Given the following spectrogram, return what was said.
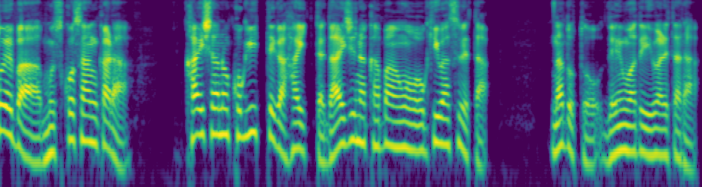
例えば息子さんから会社の小切手が入った大事なカバンを置き忘れたなどと電話で言われたら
